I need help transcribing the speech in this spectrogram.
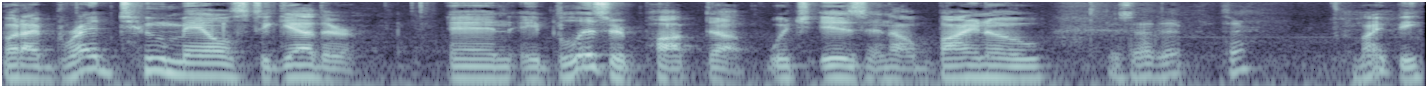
but I bred two males together and a blizzard popped up, which is an albino, Is that it there? Might be.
